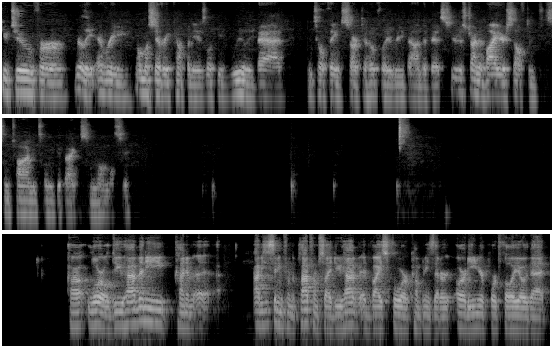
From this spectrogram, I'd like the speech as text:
Q2 for really every, almost every company is looking really bad until things start to hopefully rebound a bit. So you're just trying to buy yourself some time until we get back to some normalcy. Uh, Laurel, do you have any kind of, uh, obviously sitting from the platform side, do you have advice for companies that are already in your portfolio that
